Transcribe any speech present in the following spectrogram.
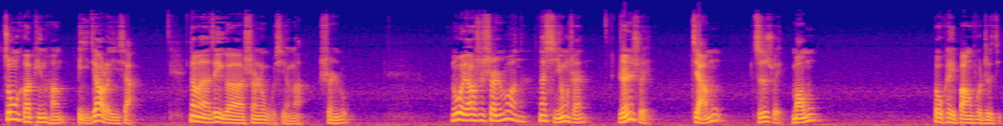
综合平衡比较了一下，那么这个生日五行啊身弱。如果要是身弱呢，那喜用神壬水、甲木、子水、卯木都可以帮扶自己。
